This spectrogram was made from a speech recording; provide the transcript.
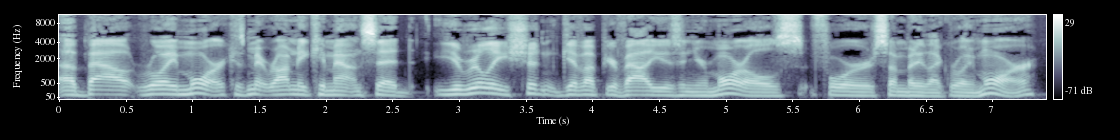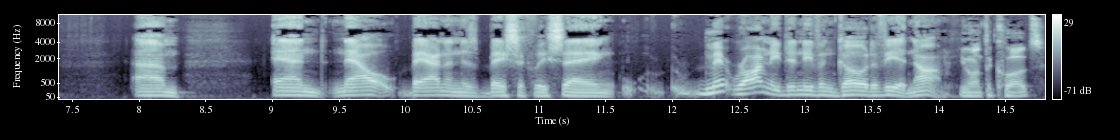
about Roy Moore because Mitt Romney came out and said you really shouldn't give up your values and your morals for somebody like Roy Moore. Um, and now Bannon is basically saying Mitt Romney didn't even go to Vietnam. You want the quotes?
